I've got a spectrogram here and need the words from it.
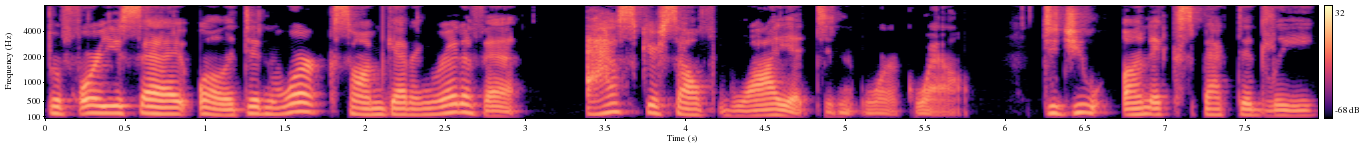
before you say, well, it didn't work, so I'm getting rid of it, ask yourself why it didn't work well. Did you unexpectedly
